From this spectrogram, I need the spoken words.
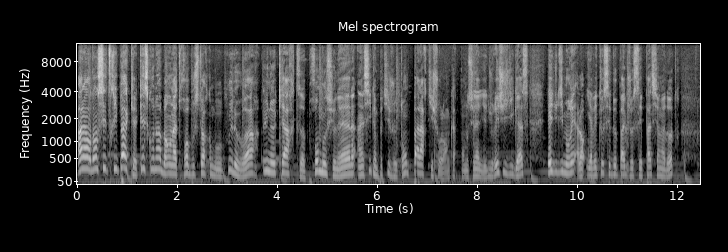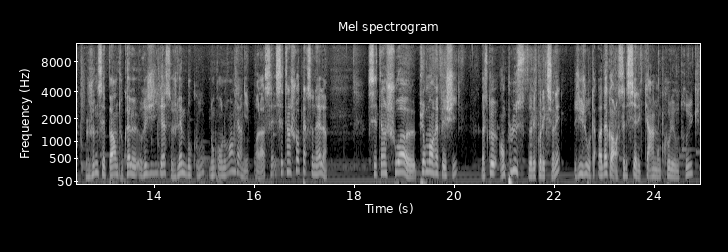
Alors dans ces tripacks, qu'est-ce qu'on a? Bah on a trois boosters comme vous pouvez le voir, une carte promotionnelle ainsi qu'un petit jeton pas l'artichaut. Alors en carte promotionnelle il y a du Regigigas et du Dimoré, alors il y avait que ces deux packs, je sais pas s'il y en a d'autres. Je ne sais pas, en tout cas le Regigigas je l'aime beaucoup, donc on l'ouvre en dernier. Voilà, c'est un choix personnel, c'est un choix euh, purement réfléchi, parce que en plus de les collectionner, j'y joue au Ah d'accord, alors celle-ci elle est carrément collée au truc.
